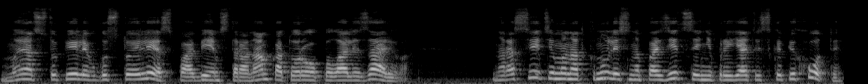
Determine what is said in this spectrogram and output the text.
Мы отступили в густой лес, по обеим сторонам которого пылали зарево. На рассвете мы наткнулись на позиции неприятельской пехоты.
